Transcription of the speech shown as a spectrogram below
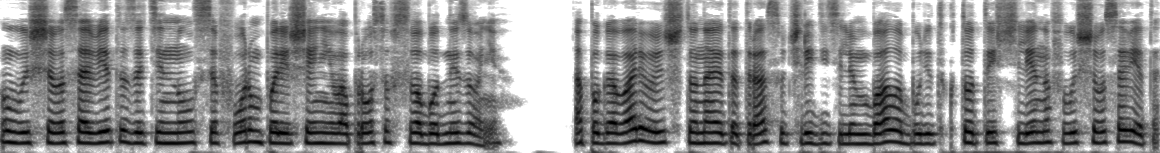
У высшего совета затянулся форум по решению вопросов в свободной зоне. А поговаривают, что на этот раз учредителем бала будет кто-то из членов высшего совета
